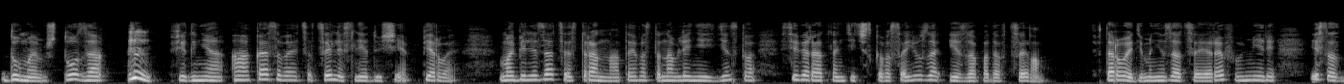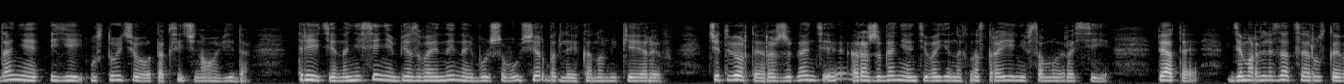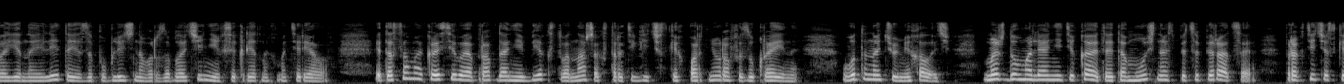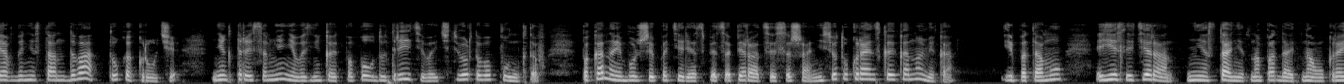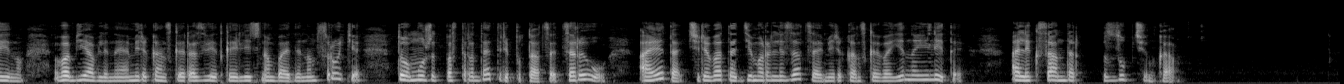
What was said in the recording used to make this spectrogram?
Думаем, что за фигня, а оказывается цели следующие. Первое. Мобилизация стран НАТО и восстановление единства Североатлантического Союза и Запада в целом. Второе. Демонизация РФ в мире и создание ей устойчивого токсичного вида. Третье. Нанесение без войны наибольшего ущерба для экономики РФ. Четвертое. Разжигание, разжигание антивоенных настроений в самой России. Пятое. Деморализация русской военной элиты из-за публичного разоблачения их секретных материалов. Это самое красивое оправдание бегства наших стратегических партнеров из Украины. Вот и на чё, Михалыч. Мы ж думали, они текают, это мощная спецоперация. Практически Афганистан-2, только круче. Некоторые сомнения возникают по поводу третьего и четвертого пунктов. Пока наибольшие потери от спецоперации США несет украинская экономика. И потому, если тиран не станет нападать на Украину в объявленные американской разведкой лично Байденом сроки, то может пострадать репутация ЦРУ, а это чревато деморализацией американской военной элиты. Александр Зубченко.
